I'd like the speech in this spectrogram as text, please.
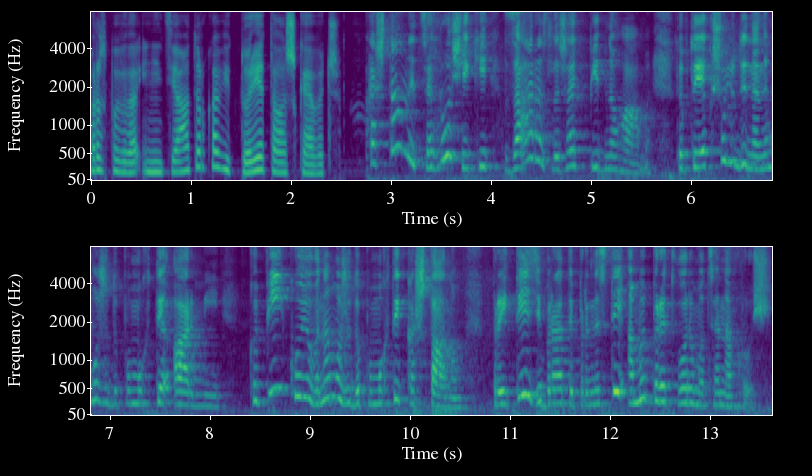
розповіла ініціаторка Вікторія Талашкевич. Каштани це гроші, які зараз лежать під ногами. Тобто, якщо людина не може допомогти армії копійкою, вона може допомогти каштаном прийти, зібрати, принести, а ми перетворимо це на гроші.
